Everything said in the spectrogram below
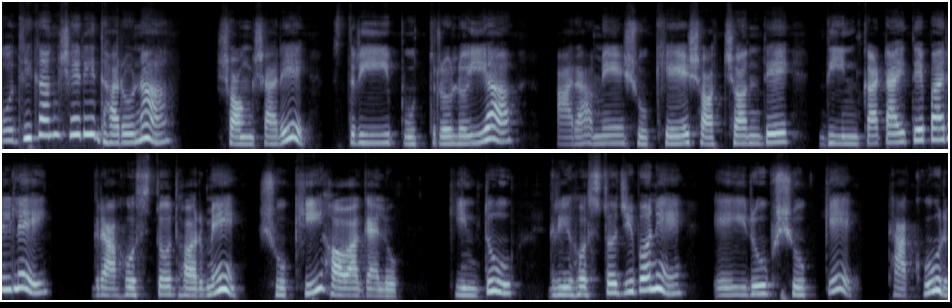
অধিকাংশেরই ধারণা, সংসারে স্ত্রী পুত্র লইয়া আরামে, সুখে, স্বচ্ছন্দে দিন কাটাইতে পারিলেই গৃহস্থ ধর্মে সুখী হওয়া গেল। কিন্তু গৃহস্থ জীবনে এইরূপ সুখকে ঠাকুর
